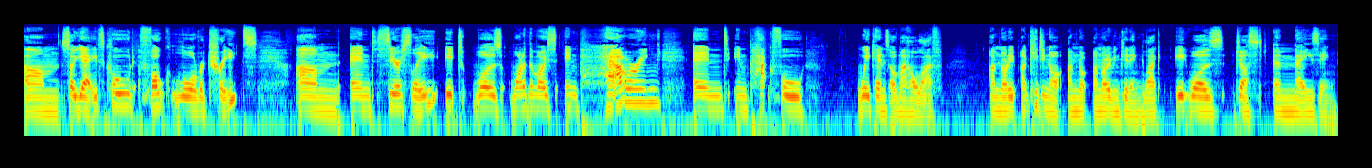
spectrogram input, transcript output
Um, so, yeah, it's called Folklore Retreats. Um, and seriously, it was one of the most empowering and impactful weekends of my whole life. I'm not. I kid you not. I'm not. I'm not even kidding. Like it was just amazing.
